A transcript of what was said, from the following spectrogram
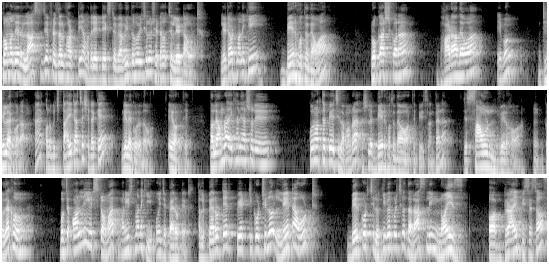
তো আমাদের লাস্ট যে ফ্রেজাল ভার্বটি আমাদের এই টেক্সটে ব্যবহৃত হয়েছিল, সেটা হচ্ছে লেট আউট লেট আউট মানে কি? বের হতে দেওয়া, প্রকাশ করা, ভাড়া দেওয়া এবং ঢিলা করা হ্যাঁ? কোনো কিছু টাইট আছে, সেটাকে ঢিলে করে দেওয়া, এই অর্থে। তাহলে আমরা এখানে আসলে কোন অর্থে পেয়েছিলাম? আমরা আসলে বের হতে দেওয়া অর্থে পেয়েছিলাম, তাই না? যে সাউন্ড বের হওয়া। তো দেখো, বলছে অনলি ইটস স্টমাক মানে ইটস মানে কি? ওই যে প্যারোটের। তাহলে প্যারোটের পেট কি করছিল? লেট আউট বের করছিল। কি বের করছিল? The rustling noise of dry pieces of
